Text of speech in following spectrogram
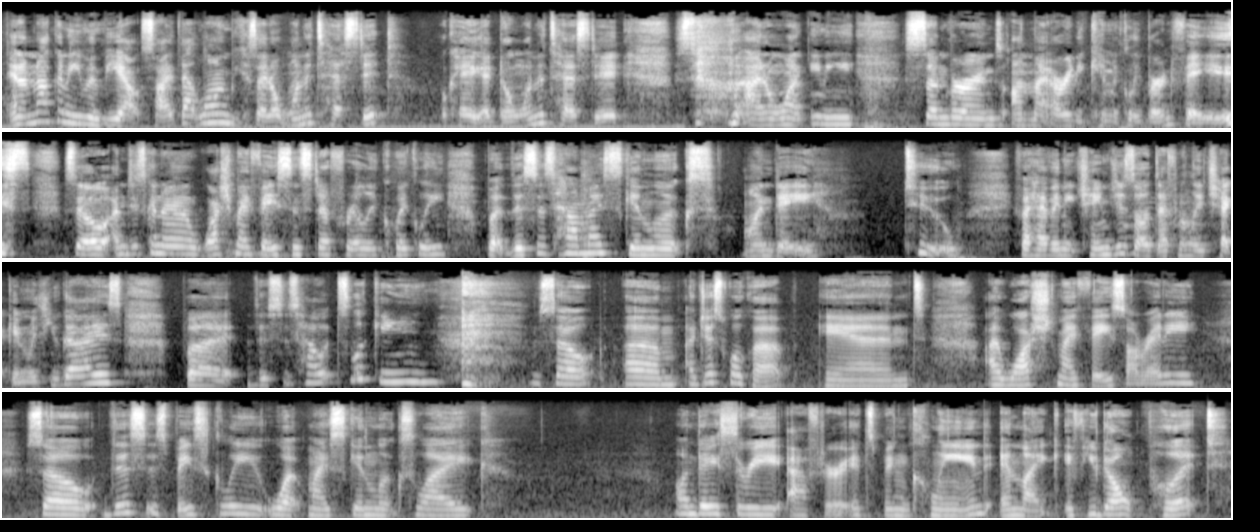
and I'm not going to even be outside that long because I don't want to test it okay I don't want to test it. So I don't want any sunburns on my already chemically burned face. So I'm just gonna wash my face and stuff really quickly. But this is how my skin looks on day two. If I have any changes I'll definitely check in with you guys. But this is how it's looking. So, um, I just woke up and I washed my face already. So, this is basically what my skin looks like on day three after it's been cleaned. And, like, if you don't put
